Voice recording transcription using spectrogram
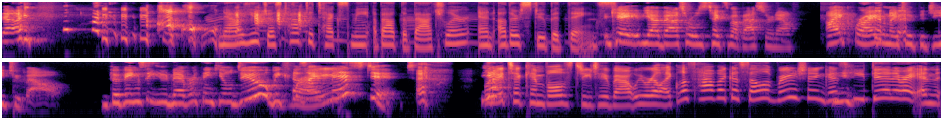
Now, I- Now you just have to text me about The Bachelor and other stupid things. Okay, yeah, Bachelor. We'll just text about Bachelor now. I cried when I took the G tube out. The things that you never think you'll do because Right? I missed it. When Yeah. I took Kimball's G tube out, we were like, let's have like a celebration because he did it right. And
